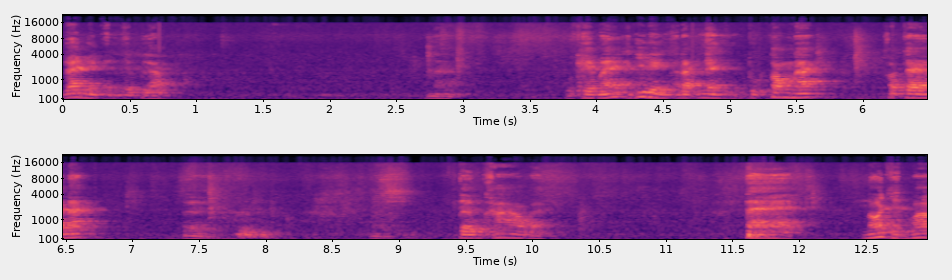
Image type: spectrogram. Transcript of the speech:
ได้1 NF แล้วนะโอเคไหมอันที่หนึ่งอันดับหนึ่งถูกต้องนะ เข้าใจนะ เออเติมข้าวไป น้องเห็นว่า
